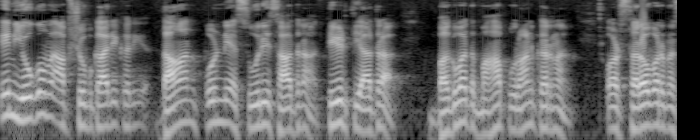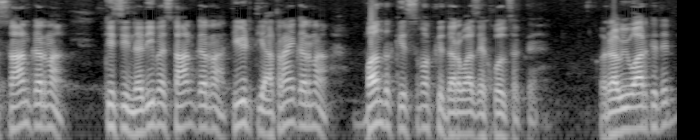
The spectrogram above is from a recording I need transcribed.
इन योगों में आप शुभ कार्य करिए। दान, पुण्य, सूर्य साधना, तीर्थ यात्रा, भगवत महापुराण करना और सरोवर में स्नान करना, किसी नदी में स्नान करना, तीर्थ यात्राएँ करना, बंद किस्मत के दरवाजे खोल सकते हैं। रविवार के दिन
